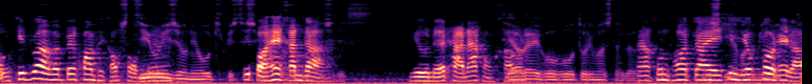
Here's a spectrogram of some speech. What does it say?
ผมคิดว่ามันเป็นความผิดของผมที่ปล่อยให้คันดาอยู่เหนือฐานะของเขาหาคุณพอใจที่ยกโทษให้เรา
